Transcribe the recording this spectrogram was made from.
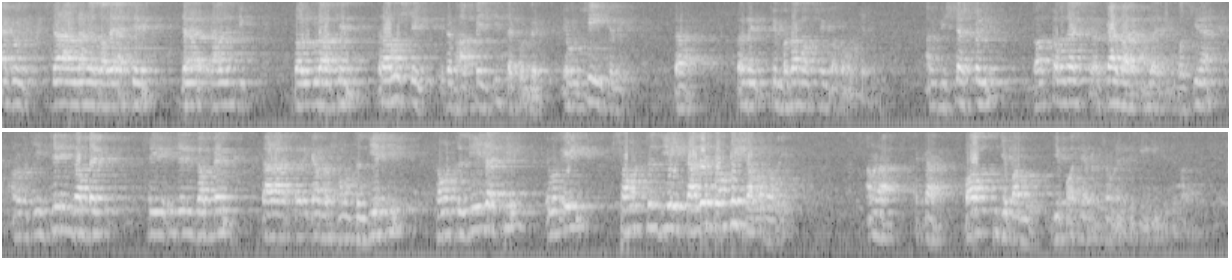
এখন যারা অন্যান্য দলে আছেন, যারা রাজনৈতিক দলগুলো আছেন, তারা অবশ্যই এটা ভাববেন চিন্তা করবেন এবং সেই হিসেবে তারা তাদের যে মতামত, সেই মতামত দেবেন। আমি বিশ্বাস করি, তত্ত্বাবধায়ক সরকার বা আমরা বলছি না, আমরা বলছি ইন্টারিম গভর্নমেন্ট সেই ইন্টারিম গভর্নমেন্ট তারা তাদেরকে আমরা সমর্থন দিয়েছি, সমর্থন দিয়ে যাচ্ছি এবং এই সমর্থন দিয়ে তাদের পক্ষেই সফল হবে। আমরা একটা পথ খুঁজে পাবো যে পথে আমরা সামনের দিকে এগিয়ে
